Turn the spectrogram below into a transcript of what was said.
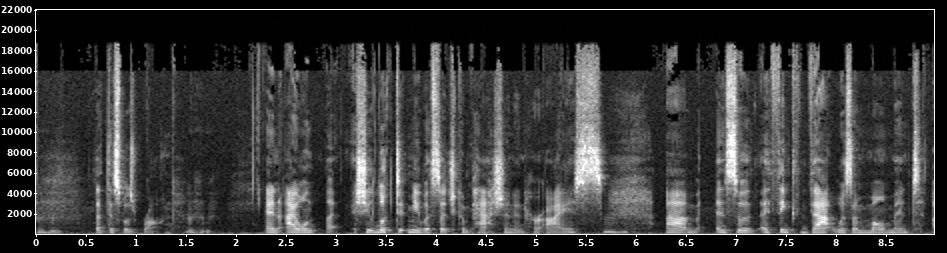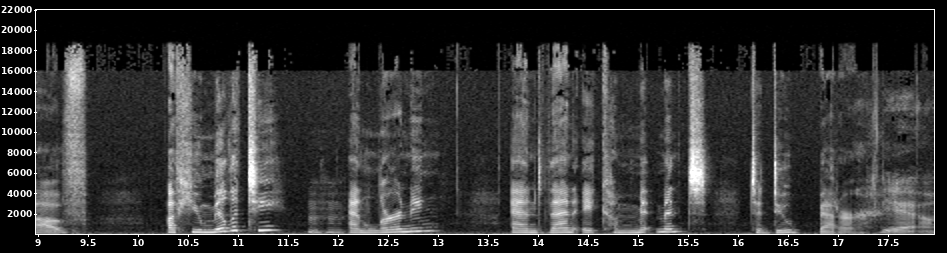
mm-hmm. that this was wrong." And I will. She looked at me with such compassion in her eyes, um, and so I think that was a moment of of humility and learning, and then a commitment to do better Yeah.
